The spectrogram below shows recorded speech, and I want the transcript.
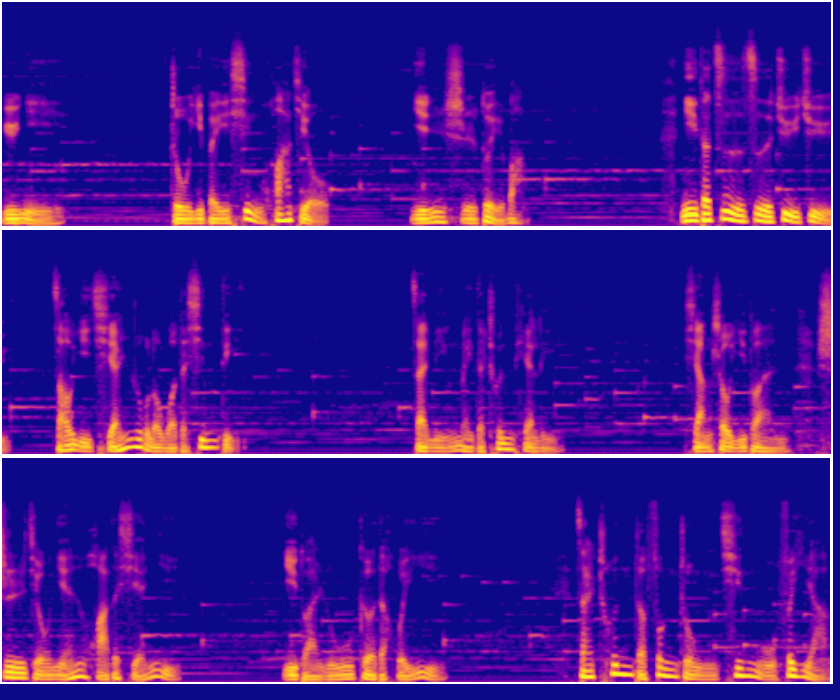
与你。煮一杯杏花酒，吟诗对望。你的字字句句，早已潜入了我的心底。在明媚的春天里，享受一段诗酒年华的闲逸，一段如歌的回忆，在春的风中轻舞飞扬。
